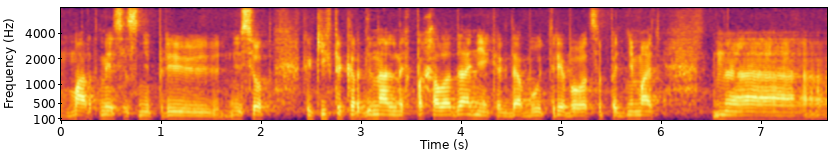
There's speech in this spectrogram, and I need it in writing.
март месяц не принесет каких-то кардинальных похолоданий, когда будет требоваться поднимать на,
